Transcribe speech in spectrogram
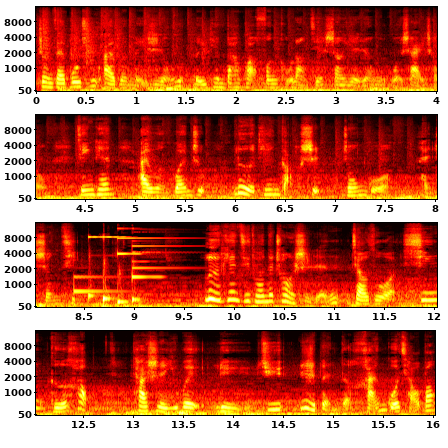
正在播出《爱问每日人物》，每天八卦风口浪尖商业人物，我是爱成。今天爱问关注乐天搞事，中国很生气。乐天集团的创始人叫做辛格浩，他是一位旅居日本的韩国侨胞。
